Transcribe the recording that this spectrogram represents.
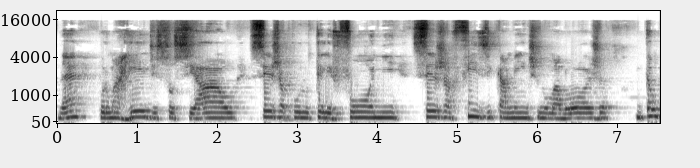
né, por uma rede social, seja por telefone, seja fisicamente numa loja. Então,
